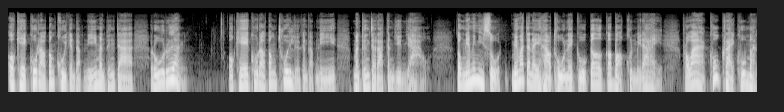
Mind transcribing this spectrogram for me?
โอเค คู่เราต้องคุยกันแบบนี้ มันถึงจะรู้เรื่อง โอเค คู่เราต้องช่วยเหลือกันแบบนี้ มันถึงจะรักกันยืนยาว ตรงนี้ไม่มีสูตร ไม่ว่าจะใน how to ใน Google ก็บอกคุณไม่ได้ เพราะว่าคู่ใครคู่มัน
